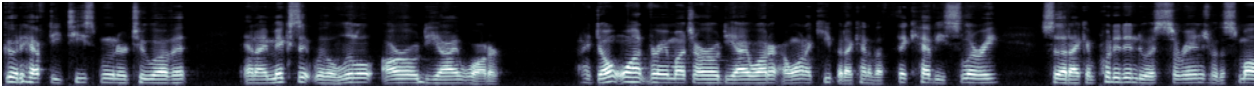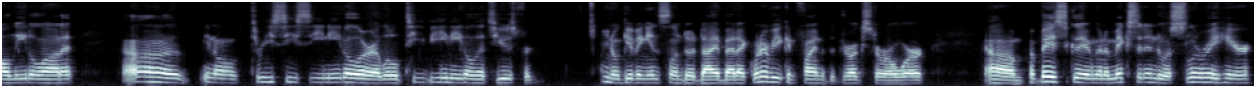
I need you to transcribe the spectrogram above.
good hefty teaspoon or two of it, and I mix it with a little RODI water. I don't want very much RODI water. I want to keep it a kind of a thick, heavy slurry so that I can put it into a syringe with a small needle on it. Uh, you know, 3cc needle or a little TB needle that's used for, you know, giving insulin to a diabetic. Whatever you can find at the drugstore will work. Um, but basically, I'm going to mix it into a slurry here.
